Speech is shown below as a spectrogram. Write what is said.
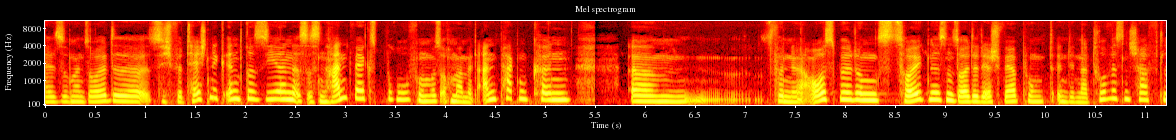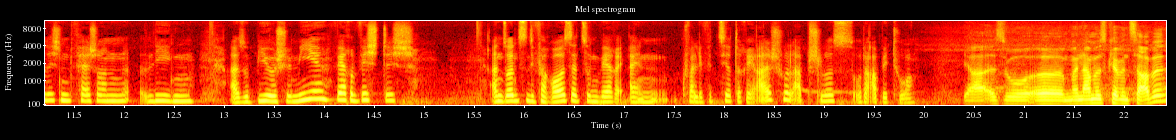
Also man sollte sich für Technik interessieren. Es ist ein Handwerksberuf, man muss auch mal mit anpacken können. Ähm, von den Ausbildungszeugnissen sollte der Schwerpunkt in den naturwissenschaftlichen Fächern liegen. Also Biochemie wäre wichtig. Ansonsten die Voraussetzung wäre ein qualifizierter Realschulabschluss oder Abitur. Ja, also äh, mein Name ist Kevin Zabel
